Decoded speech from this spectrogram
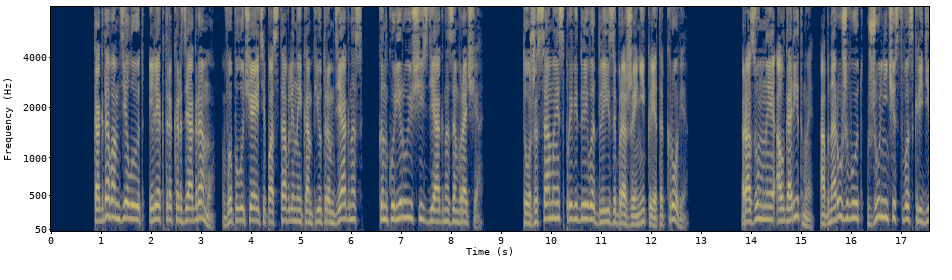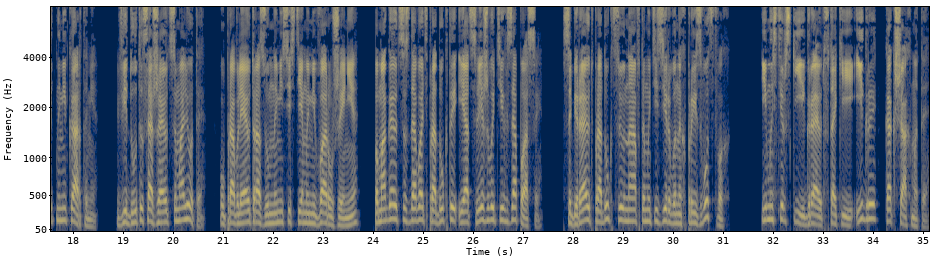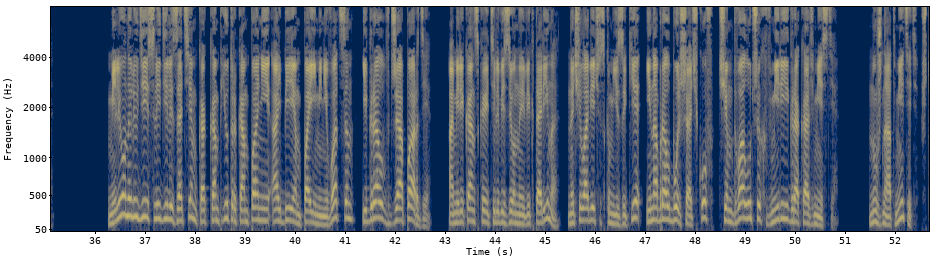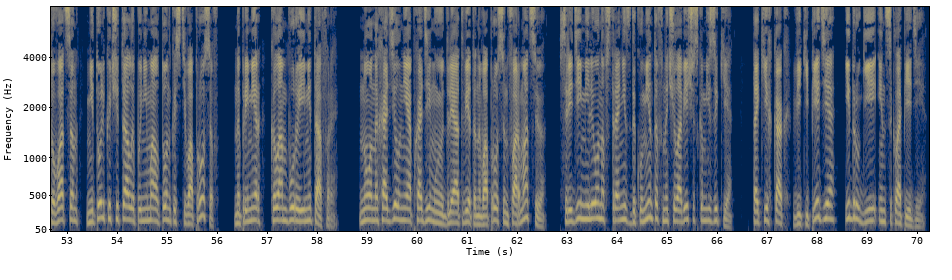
Когда вам делают электрокардиограмму, вы получаете поставленный компьютером диагноз, конкурирующий с диагнозом врача. То же самое справедливо для изображений клеток крови. Разумные алгоритмы обнаруживают жульничество с кредитными картами, ведут и сажают самолеты, управляют разумными системами вооружения, помогают создавать продукты и отслеживать их запасы, собирают продукцию на автоматизированных производствах и мастерски играют в такие игры, как шахматы. Миллионы людей следили за тем, как компьютер компании IBM по имени Ватсон играл в Джапарди, американская телевизионная викторина на человеческом языке и набрал больше очков, чем два лучших в мире игрока вместе. Нужно отметить, что Ватсон не только читал и понимал тонкости вопросов, например, каламбуры и метафоры, но находил необходимую для ответа на вопрос информацию среди миллионов страниц документов на человеческом языке, таких как Википедия и другие энциклопедии.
